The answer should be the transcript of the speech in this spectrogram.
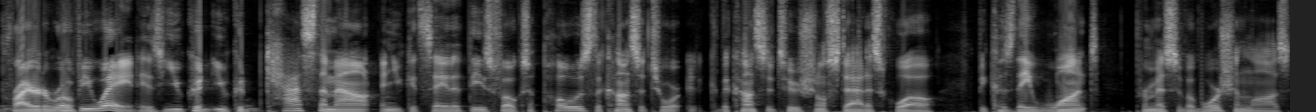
prior to Roe v. Wade. Is you could you could cast them out and you could say that these folks oppose the constitu- the constitutional status quo because they want permissive abortion laws.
